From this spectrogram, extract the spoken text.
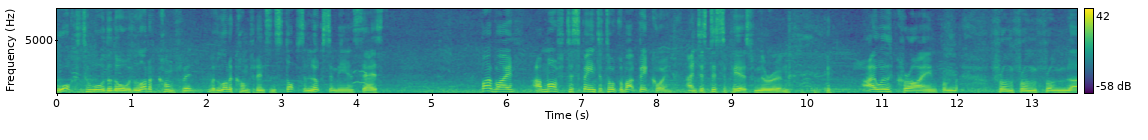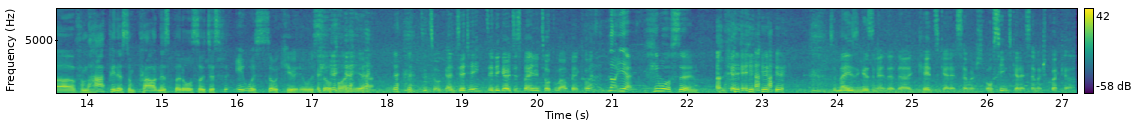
walks toward the door with a lot of confidence, with a lot of confidence, and stops and looks at me and says, bye-bye, I'm off to Spain to talk about Bitcoin, and just disappears from the room. I was crying from, from, from, from, uh, from happiness and proudness, but also just, it was so cute. It was so funny, yeah. to talk, uh, did he? Did he go to Spain and talk about Bitcoin? Not yet, he will soon. Okay. it's amazing, isn't it, that the kids get it so much, or seem to get it so much quicker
